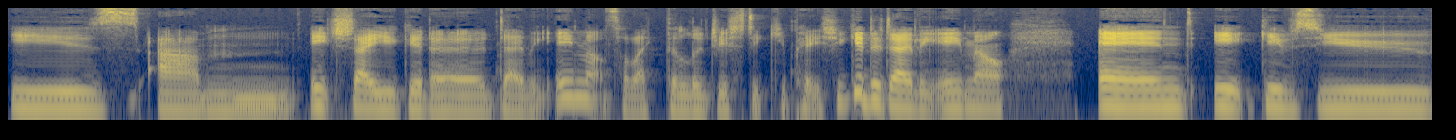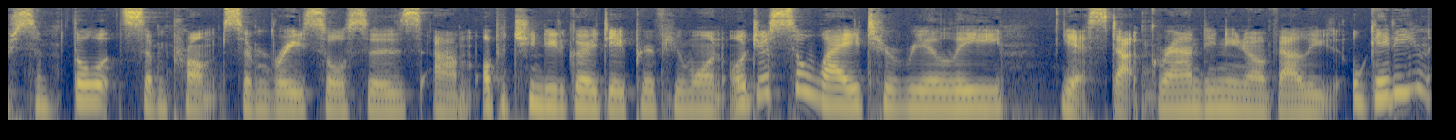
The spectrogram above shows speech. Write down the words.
is um, each day you get a daily email. So, like the logistic piece, you get a daily email, and it gives you some thoughts, some prompts, some resources, um, opportunity to go deeper if you want, or just a way to really, yeah, start grounding in your values or getting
